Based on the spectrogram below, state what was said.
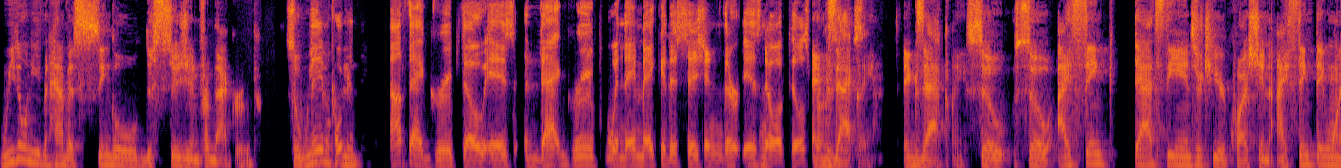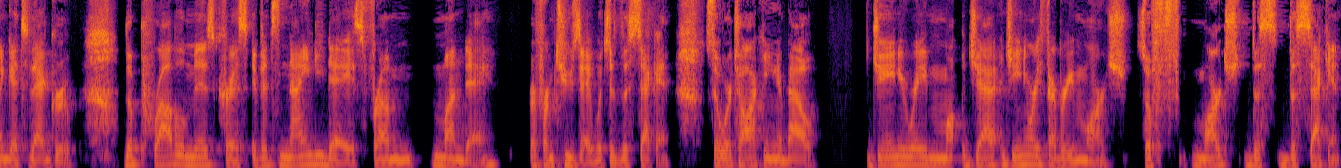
We don't even have a single decision from that group. So we the important about that group though is that group when they make a decision, there is no appeals process. Exactly. Exactly. So so I think that's the answer to your question. I think they want to get to that group. The problem is, Chris, if it's 90 days from Monday or from Tuesday, which is the second. So we're talking about January, January, February, March. So f- March the the second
